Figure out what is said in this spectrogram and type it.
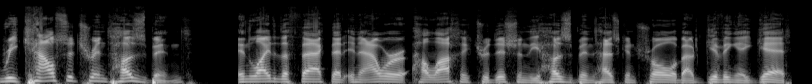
recalcitrant husband in light of the fact that in our halachic tradition, the husband has control about giving a get.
